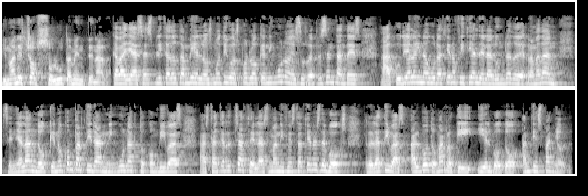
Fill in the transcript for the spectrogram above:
y no han hecho absolutamente nada. Caballas ha explicado también los motivos por los que ninguno de sus representantes acudió a la inauguración oficial del alumbrado de Ramadán, señalando que no compartirán ningún acto con Vivas hasta que rechace las manifestaciones de Vox relativas al voto marroquí y el voto antiespañol.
